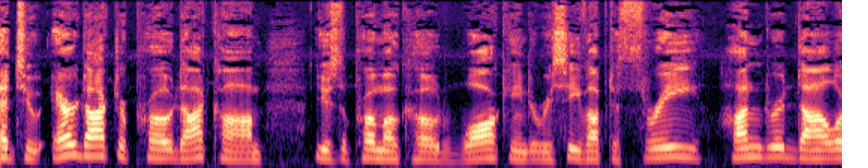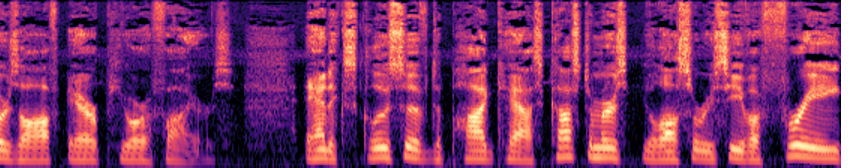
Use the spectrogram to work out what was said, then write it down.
Head to airdoctorpro.com, use the promo code WALKING to receive up to $300 off air purifiers. And exclusive to podcast customers, you'll also receive a free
